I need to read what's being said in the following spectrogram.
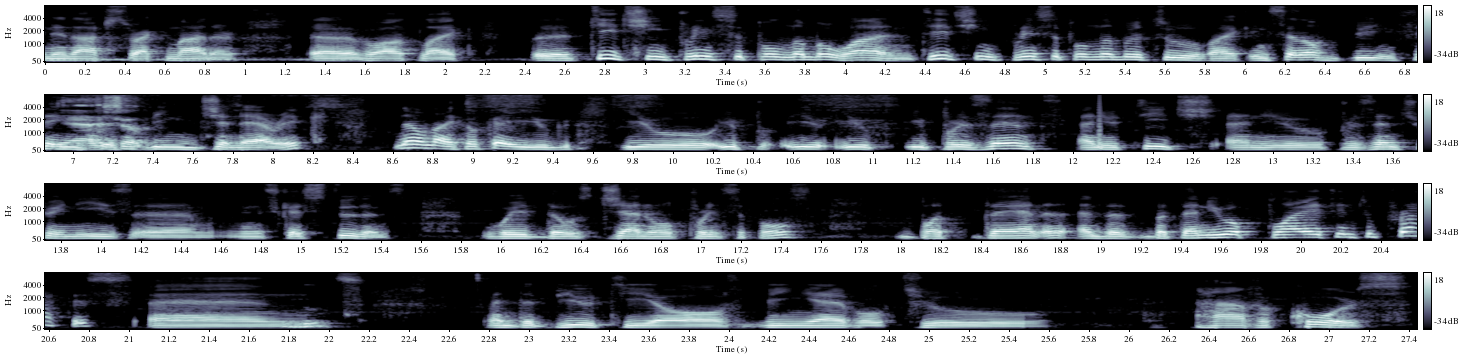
in an abstract manner uh, about like uh, teaching principle number one teaching principle number two like instead of being things Yeah, just sure. being generic now like okay you you you you you, you present and you teach and you present trainees um, in this case students with those general principles but then and the, but then you apply it into practice and and the beauty of being able to have a course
